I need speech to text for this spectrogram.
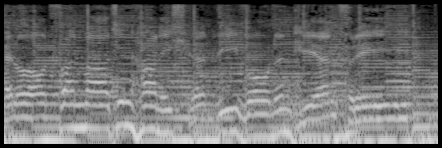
Een land van malt en honig, en wie wonen hier in vrede.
